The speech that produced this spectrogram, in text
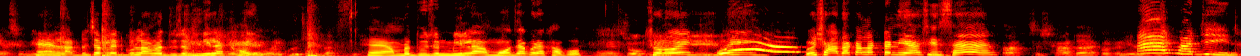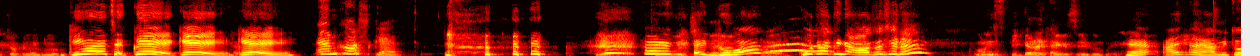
আসে, নিয়ে হ্যাঁ লাড্ডু চকলেটগুলো আমরা দুজন মিলা খাই। হ্যাঁ আমরা দুজন মিলা মজা করে খাব। হ্যাঁ শোন ওই কি- ওই ওই সাদা কালারটা নিয়ে আসিস হ্যাঁ? আচ্ছা সাদা কটা নিয়ে আসবে কি হয়েছে? কে? কে? কে? এই ধ্রুব কোথা থেকে আওয়াজ আসে রে? উনি স্পিকারে খাই গেছে রুমে হ্যাঁ? আই হ্যাঁ আমি তো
